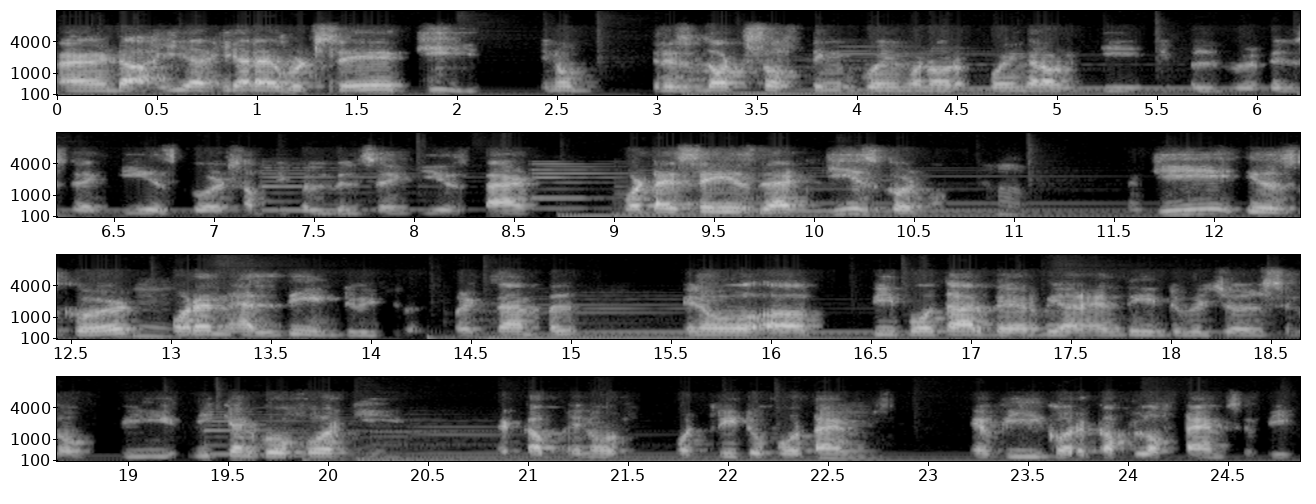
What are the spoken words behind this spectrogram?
And uh, here, here I would Okay. say ghee. You know, there is lots of things going on or going around ghee. People will, say ghee is good. Some people will say ghee is bad. What I say is that ghee is good. Huh. Ghee is good Hmm. for an healthy individual. For example, you know, uh, we both are there. We are healthy individuals. You know, we we can go for ghee, a cup, you know, for three to four times a week or a couple of times a week.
